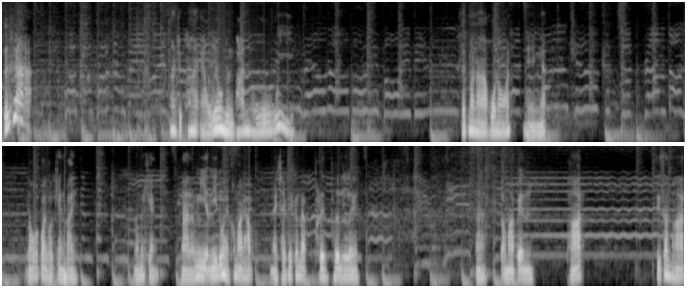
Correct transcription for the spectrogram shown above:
เออ ห้าจุดห้าแอลเวลหนึ่งพันโอ้ยเซตมานาโคนอสเนี่ยอย่างเงี้ย เราก็ปล่อยเขาแข่งไป เราไม่แข่ง อ่าแล้วมีอันนี้ด้วยเข้ามาครับ ไหนใช้เพชรกันแบบเพลินๆเลย อ่าต่อมาเป็นพาร์ทซีซันพาร์ท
